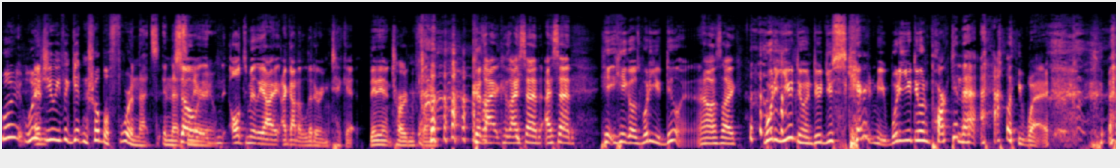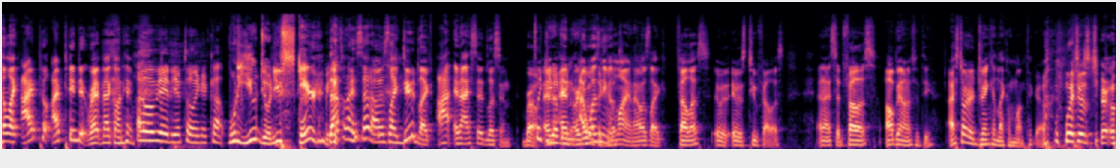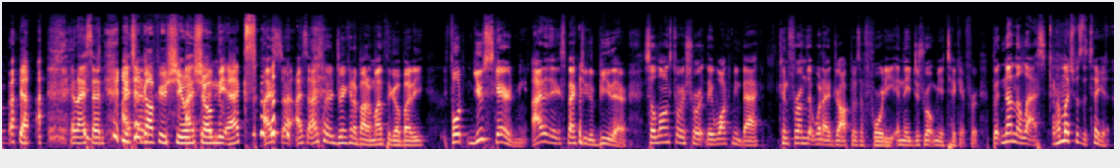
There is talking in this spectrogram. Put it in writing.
What, what did you even get in trouble for in that in that so scenario? ultimately, I, I got a littering ticket. They didn't charge me for it because I because I said I said he he goes, "What are you doing?" And I was like, "What are you doing, dude? You scared me. What are you doing parked in that alleyway?" like I I pinned it right back on him. I love the idea of telling a cop, "What are you doing? You scared me." That's what I said. I was like, dude, like I and I said, listen, bro. like and you having and an I wasn't even ghost. lying. I was like, fellas, it was, it was two fellas. And I said, fellas, I'll be honest with you. I started drinking like a month ago, which was true. Yeah. and I said, you I take said- off your shoe and I show said- him the X. I, start, I, I started drinking about a month ago, buddy. You scared me. I didn't expect you to be there. So, long story short, they walked me back, confirmed that what I dropped was a 40, and they just wrote me a ticket for But nonetheless, How much was the ticket?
